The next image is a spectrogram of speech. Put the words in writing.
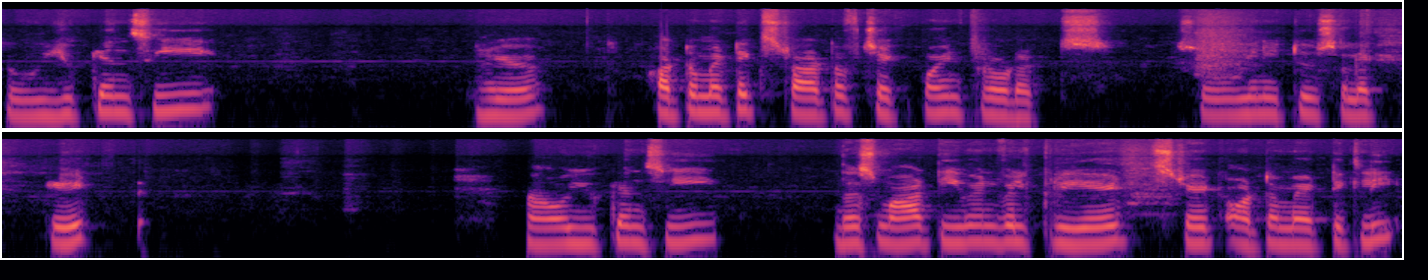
so you can see here automatic start of checkpoint products. So we need to select it. now you can see the smart event will create state automatically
